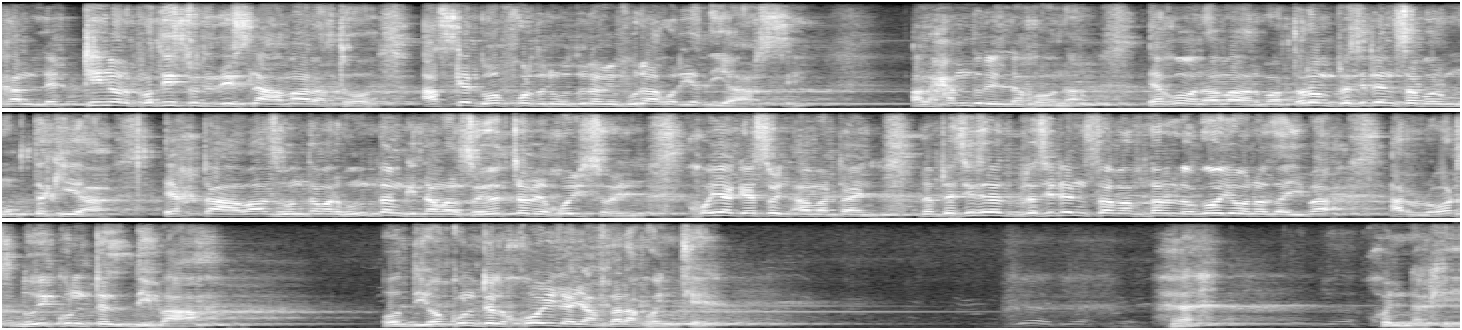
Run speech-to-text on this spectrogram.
এখান লেট্রিনের প্রতিশ্রুতি দিস না আমার হাত আজকে গপ করতেন হুজুর আমি পুরা করিয়া দিয়া আসছি। আলহামদুলিল্লাহ না। এখন আমার মহতরম প্রেসিডেন্ট সাহর মুখ তাকিয়া একটা আওয়াজ শুনতাম আর শুনতাম কিন্তু আমার সৈয়দ সাহেবে কইসইন কইয়া গেছইন আমার টাইম প্রেসিডেন্ট প্রেসিডেন্ট সাহেব আপনার লগও যাইবা আর রড দুই কুইন্টাল দিবা। ও দিও কুইন্টাল কইলাই আপনারা কইনতে হ্যাঁ? কইন নাকি?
